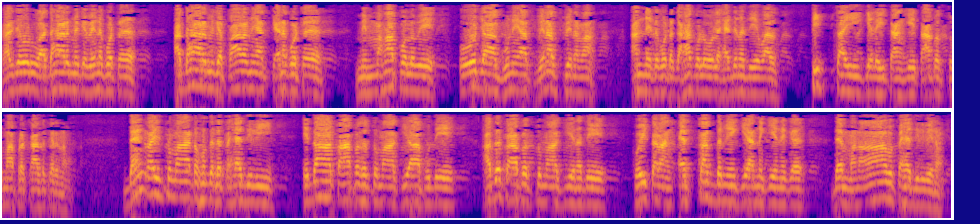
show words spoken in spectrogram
රජවරු අධාර්මික වෙනකොට අධාර්මික පාලනයක් යනකොට මේ මහ පොළවේ ඕජා ගුණයක් වෙනස් වෙනවා අන්න එතකොට ගහකොළ වල හැදෙන දේවල් තිත්තයි කියලා හිතන් ඒ තාපස්තුමා ප්‍රකාශ කරනවා. දැන් රජතුමාට හොඳට පැහැදිලි එදා තාපසතුමා කියාපු දේ අද තාපස්තුමා කියන දේ කොයිතරම් ඇත්තක්ද මේ කියන්නේ කියන එක දැන් මනාව පැහැදිලි වෙනවා.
